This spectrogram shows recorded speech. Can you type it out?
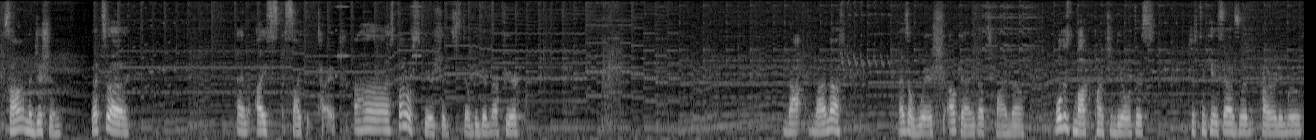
Silent Magician. That's a... an Ice Psychic type. Uh, Spiral Spear should still be good enough here. Not, not enough. As a wish. Okay, that's fine though. We'll just Mach Punch and deal with this. Just in case it has a priority move.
